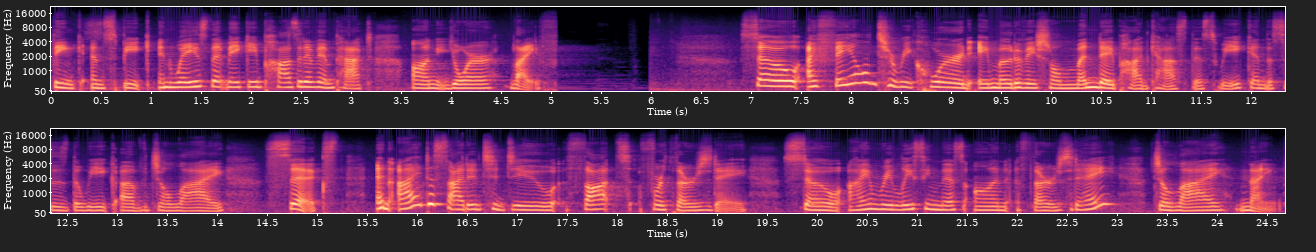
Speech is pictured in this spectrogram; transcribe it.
think, and speak in ways that make a positive impact on your life. So, I failed to record a Motivational Monday podcast this week, and this is the week of July 6th. And I decided to do Thoughts for Thursday. So, I am releasing this on Thursday, July 9th.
